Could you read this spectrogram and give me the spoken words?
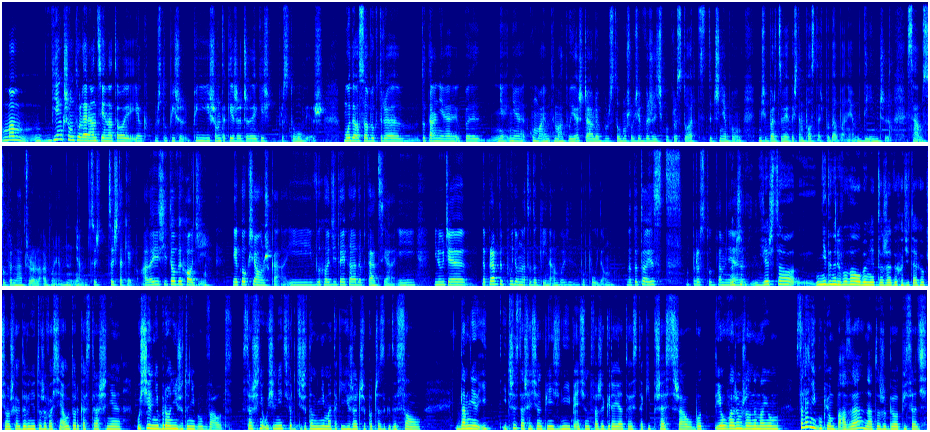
mam większą tolerancję na to, jak po prostu pisz, piszą takie rzeczy, jakieś po prostu, wiesz, młode osoby, które totalnie jakby nie, nie kumają tematu jeszcze, ale po prostu muszą się wyżyć po prostu artystycznie, bo mi się bardzo jakaś tam postać podoba, nie wiem, Dean czy sam Supernatural albo nie wiem, nie wiem coś, coś takiego. Ale jeśli to wychodzi jako książka i wychodzi to jako adaptacja i, i ludzie naprawdę pójdą na to do kina, bo, bo pójdą. No to to jest po prostu dla mnie... Znaczy, wiesz co, nie denerwowałoby mnie to, że wychodzi to jako książka, gdyby nie to, że właśnie autorka strasznie usilnie broni, że to nie był gwałt. Strasznie usilnie twierdzi, że tam nie ma takich rzeczy, podczas gdy są. Dla mnie i, i 365 dni i 50 twarzy Greya to jest taki przestrzał, bo ja uważam, że one mają wcale nie głupią bazę na to, żeby opisać.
